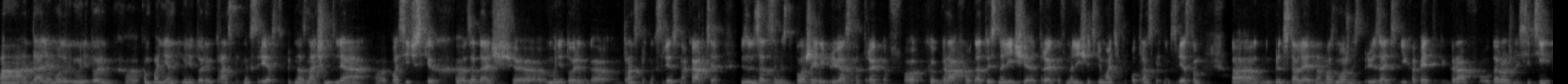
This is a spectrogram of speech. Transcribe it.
А, далее, модуль мониторинг, э, компонент мониторинг транспортных средств предназначен для э, классических э, задач мониторинга транспортных средств на карте, визуализация местоположений, привязка треков к графу, да, то есть наличие треков, наличие телематики по транспортным средствам предоставляет нам возможность привязать их опять-таки к графу дорожной сети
